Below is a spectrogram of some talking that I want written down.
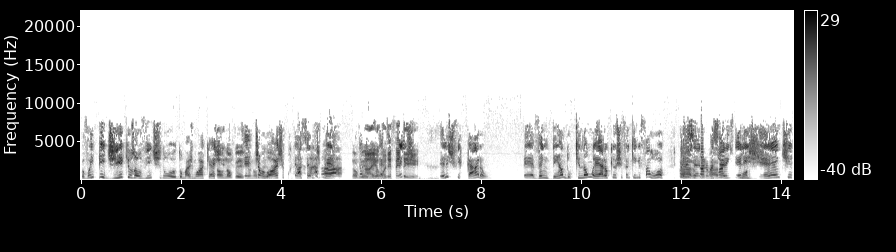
eu vou impedir que os ouvintes do, do Masmorra Cast Não, não vejam. Lost porque é uma série de merda. Não Então, vejo. Ah, eu vou defender. Eles ficaram é, vendendo que não era o que o Stephen King falou. Que a Claro, série era uma claro. série inteligente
